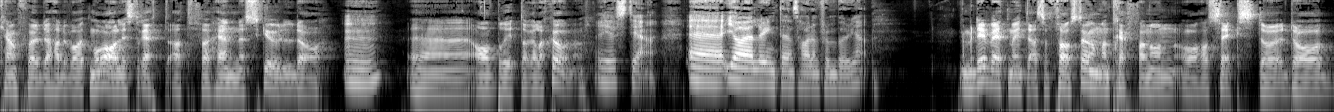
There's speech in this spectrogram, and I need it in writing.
kanske det hade varit moraliskt rätt att för hennes skull då eh, avbryta relationen. Just ja. Eh, ja, eller inte ens ha den från början. Ja, men det vet man inte. Alltså första gången man träffar någon och har sex då, då,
